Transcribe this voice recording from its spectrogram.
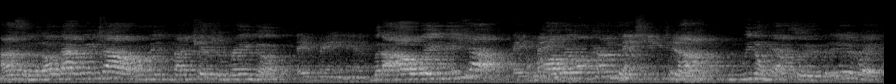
I said, but I'm not with y'all, I'm in my church in Ringo. Amen. But I always miss y'all. Amen. I'm always gonna come here. Miss you too. I- We don't have service, but anyway,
